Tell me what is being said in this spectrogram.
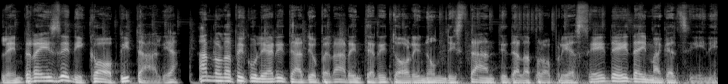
Le imprese di Coop Italia hanno la peculiarità di operare in territori non distanti dalla propria sede e dai magazzini,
